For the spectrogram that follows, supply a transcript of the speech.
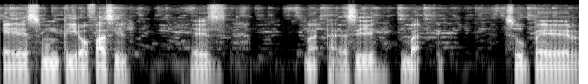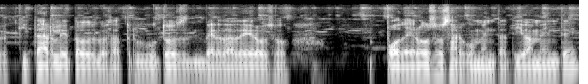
es un tiro fácil. Es así, super quitarle todos los atributos verdaderos o poderosos argumentativamente.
